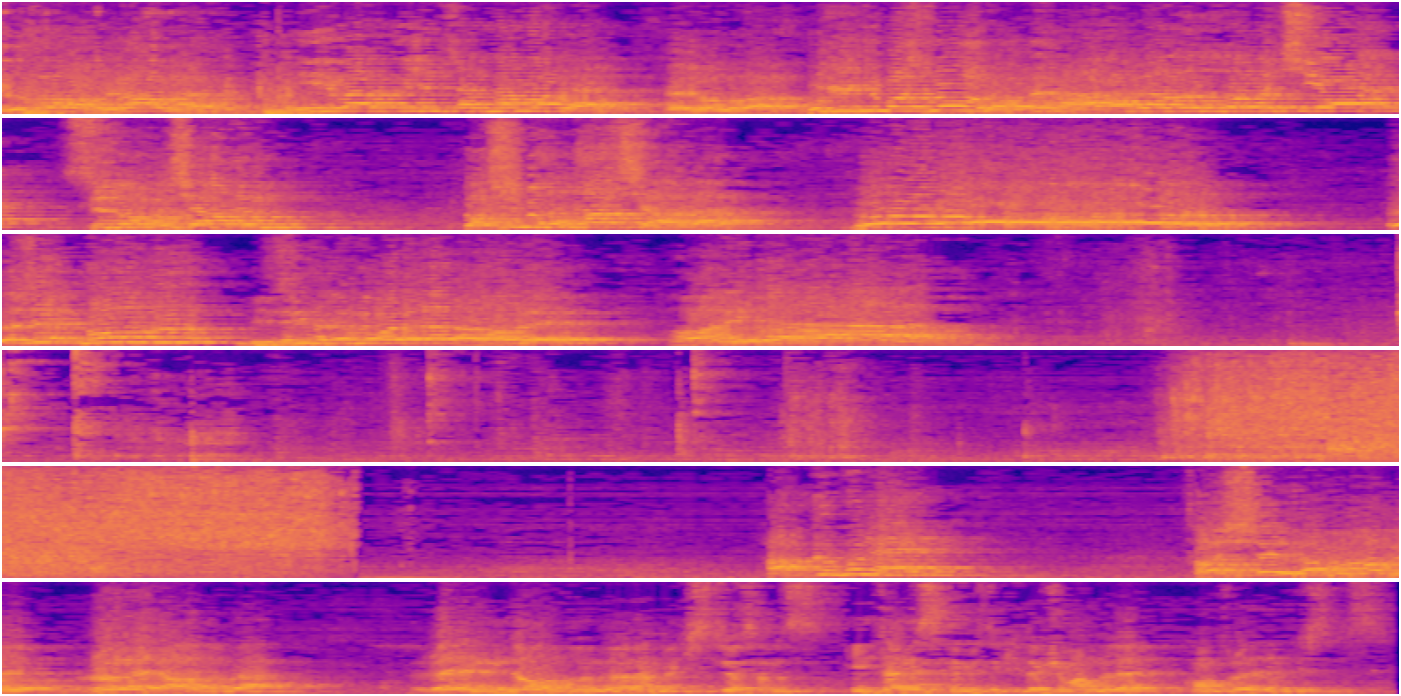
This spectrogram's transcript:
Bravo, bravo. İyi bak bakmışım senden var be. Eyvallah. Bugünkü maç ne olur abi? Abi alırız o maçı ya. Siz o maçı alın. Başımıza taş ya be. Recep ne oldu? Bizim takım arada da abi. Harika. Hakkı bu ne? Taş değil ama abi röle yağdı be. Röle'nin ne olduğunu öğrenmek istiyorsanız internet sitemizdeki dokümanları kontrol edebilirsiniz.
